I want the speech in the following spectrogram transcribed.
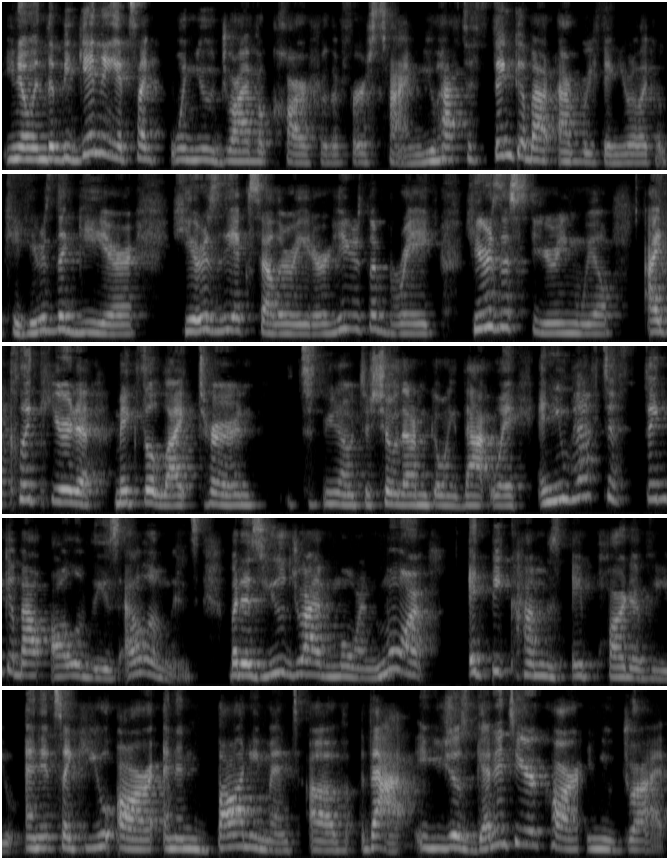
You know in the beginning it's like when you drive a car for the first time you have to think about everything. You're like okay here's the gear here's the accelerator here's the brake here's the steering wheel. I click here to make the light turn to, you know to show that i'm going that way. And you have to think about all of these elements. But as you drive more and more it becomes a part of you. And it's like you are an embodiment of that. You just get into your car and you drive.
